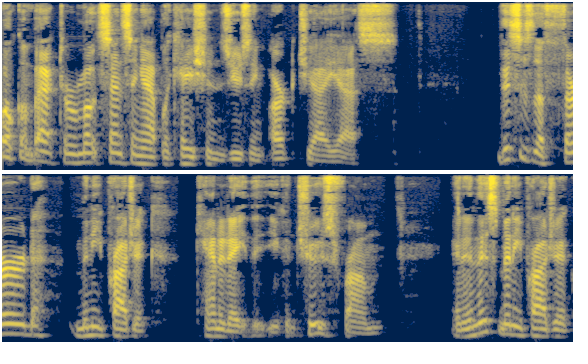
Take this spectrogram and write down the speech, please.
Welcome back to Remote Sensing Applications using ArcGIS. This is the third mini project candidate that you can choose from. And in this mini project,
